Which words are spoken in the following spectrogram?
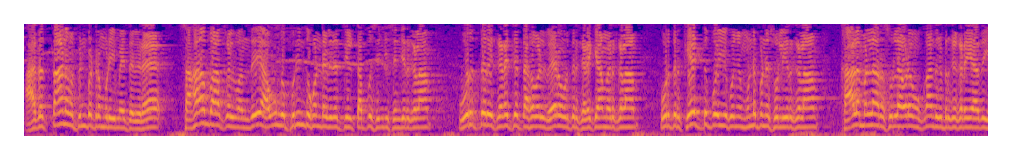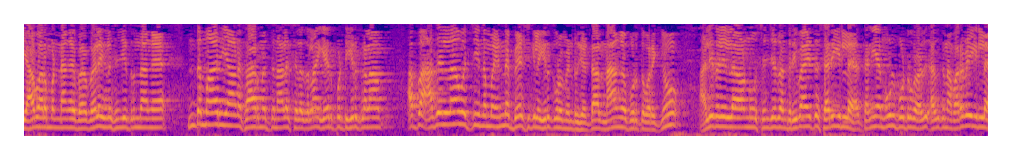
அதைத்தான் நம்ம பின்பற்ற முடியுமே தவிர சஹாபாக்கள் வந்து அவங்க புரிந்து கொண்ட விதத்தில் தப்பு செஞ்சு செஞ்சிருக்கலாம். ஒருத்தர் கிடைச்ச தகவல் வேற ஒருத்தர் கிடைக்காம இருக்கலாம். ஒருத்தர் கேட்டு போய் கொஞ்சம் முன்ன பின்ன சொல்லி இருக்கலாம். காலமெல்லாம் ரசூல்லாவோட உட்கார்ந்துகிட்டு இருக்க கிடையாது. வியாபாரம் பண்ணாங்க வே- வேலைகளை செஞ்சுட்டு இருந்தாங்க. இந்த மாதிரியான காரணத்தினால சிலதெல்லாம் ஏற்பட்டு இருக்கலாம். அப்ப அதெல்லாம் வச்சு நம்ம என்ன பேசிக்கல இருக்கிறோம் என்று கேட்டால் நாங்க பொறுத்த வரைக்கும் அலிரலில்லான்னு செஞ்சது அந்த ரிவாயத்தை சரியில்லை. தனியா நூல் போட்டுருக்கோம். அது அதுக்கு நான் வரவே இல்லை.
